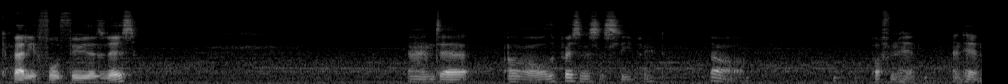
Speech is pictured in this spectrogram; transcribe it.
We can barely afford food as it is. And, uh, oh, all the prisoners are sleeping. Oh. Apart from him, and him.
